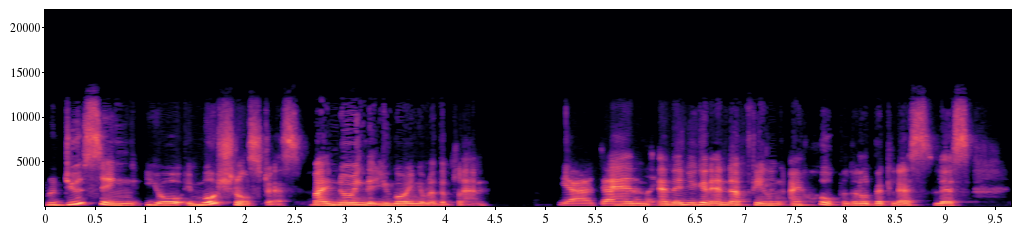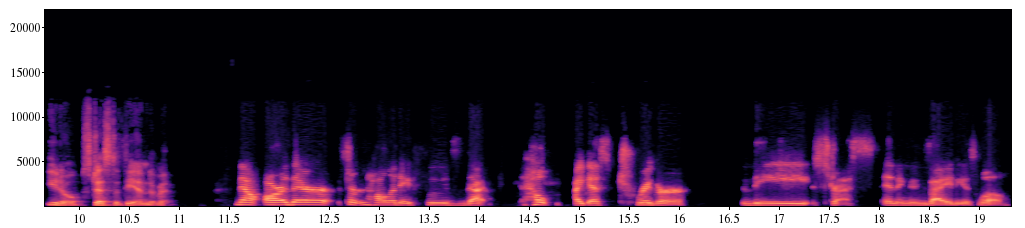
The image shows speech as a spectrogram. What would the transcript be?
reducing your emotional stress by knowing that you're going in with a plan yeah definitely. and and then you can end up feeling i hope a little bit less less you know stressed at the end of it. Now are there certain holiday foods that help i guess trigger the stress and anxiety as well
